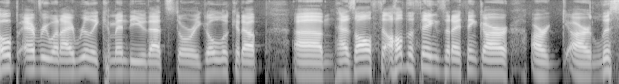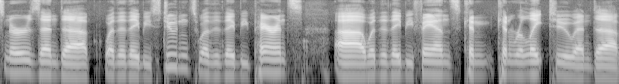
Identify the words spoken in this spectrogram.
hope everyone, I really commend to you that story. Go look it up. Um, has all th- all the things that I think our our our listeners and uh, whether they be students, whether they be parents, uh, whether they be fans, can can relate to and. Uh,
